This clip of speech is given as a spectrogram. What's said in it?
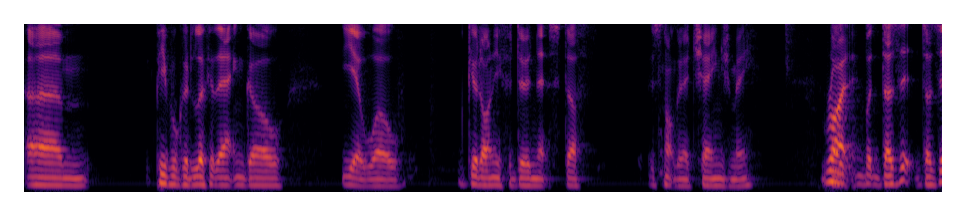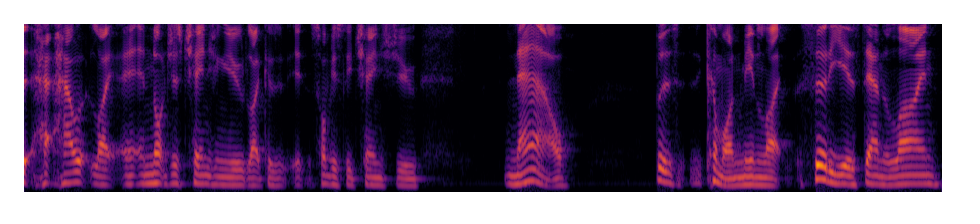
um, people could look at that and go, "Yeah, well, good on you for doing that stuff. It's not going to change me." right. But, but does it? Does it? How? Like, and not just changing you, like, because it's obviously changed you now. But come on, I mean, like, thirty years down the line,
